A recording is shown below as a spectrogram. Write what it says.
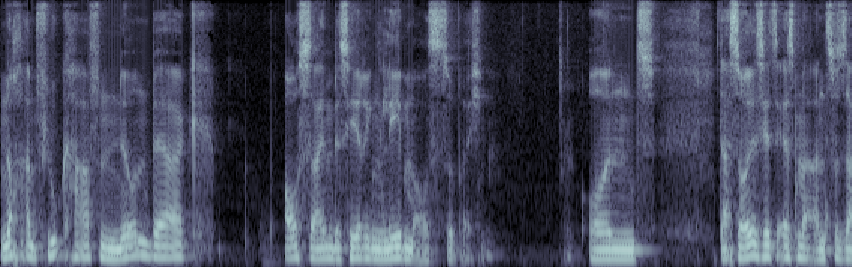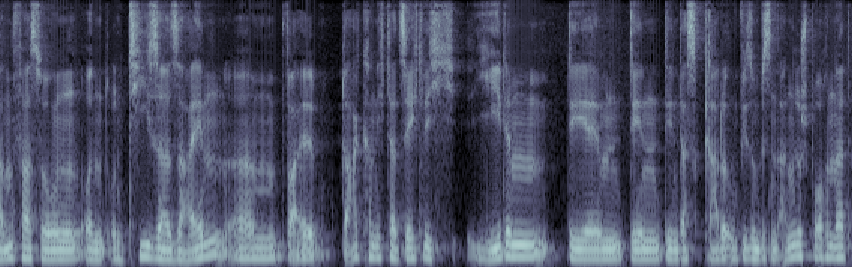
noch am Flughafen Nürnberg aus seinem bisherigen Leben auszubrechen. Und das soll es jetzt erstmal an Zusammenfassung und, und Teaser sein, ähm, weil da kann ich tatsächlich jedem, dem, den, den das gerade irgendwie so ein bisschen angesprochen hat,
